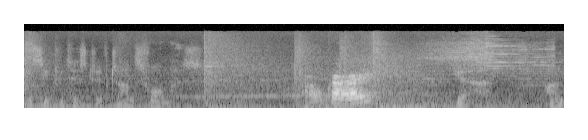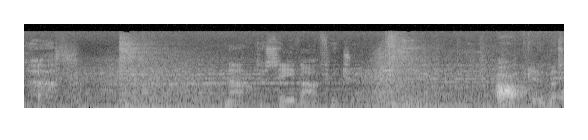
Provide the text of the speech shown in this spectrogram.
The secret history of Transformers Okay. here on Earth. Now, to save our future, we must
